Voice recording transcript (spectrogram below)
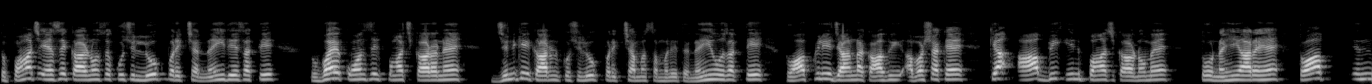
तो पाँच ऐसे कारणों से कुछ लोग परीक्षा नहीं दे सकते तो वह कौन से पाँच कारण है, जिनके कारण कुछ लोग परीक्षा में सम्मिलित नहीं हो सकते तो आपके लिए जानना काफ़ी आवश्यक है। क्या आप भी इन पाँच कारणों में तो नहीं आ रहे हैं? तो आप इन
